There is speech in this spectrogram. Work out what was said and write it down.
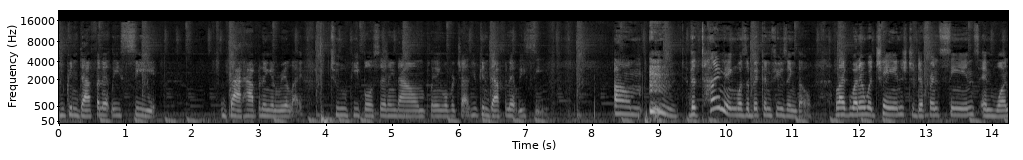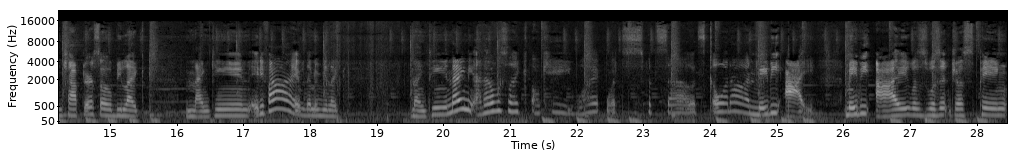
you can definitely see that happening in real life. Two people sitting down playing over chess. You can definitely see. Um, the timing was a bit confusing though. Like when it would change to different scenes in one chapter, so it would be like 1985, then it would be like 1990, and I was like, okay, what, what's, what's, uh, what's going on? Maybe I, maybe I was wasn't just paying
